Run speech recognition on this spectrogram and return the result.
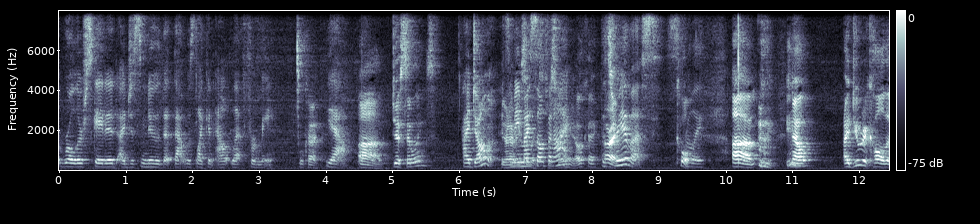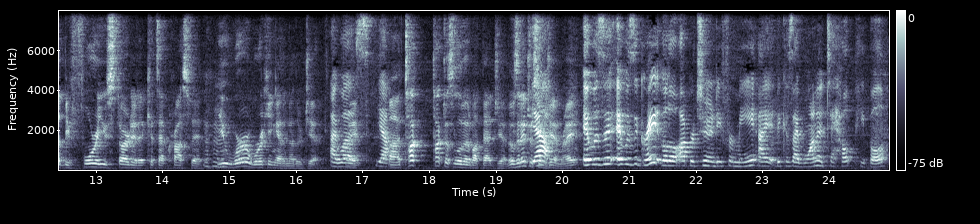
roller skated. I just knew that that was like an outlet for me. Okay. Yeah, Uh, do you have siblings? I don't. You it's don't me, myself, and I. Okay, the all right. three of us. It's Cool. really- Um, now, I do recall that before you started at Kitsap CrossFit, you were working at another gym. Mm-hmm. I was, yeah. Uh, talk talk to us a little bit about that gym. It was an interesting yeah. gym, right? It was a, it was a great little opportunity for me. I because I wanted to help people,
